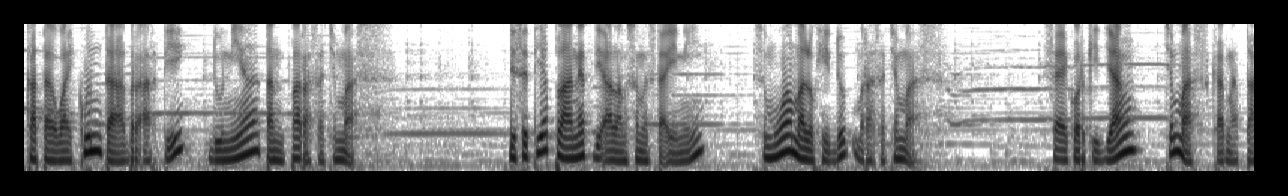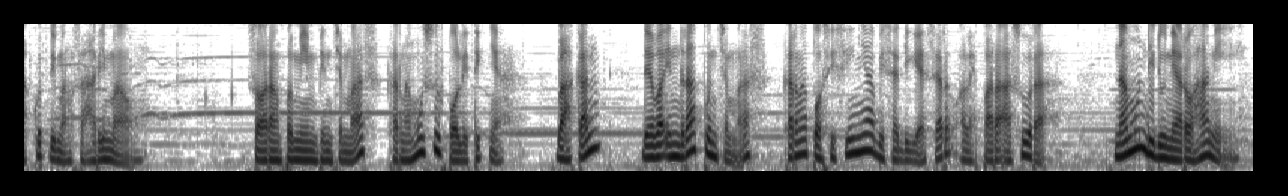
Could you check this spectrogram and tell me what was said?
Kata Vaikunta berarti dunia tanpa rasa cemas. Di setiap planet di alam semesta ini, semua makhluk hidup merasa cemas. Seekor kijang cemas karena takut dimangsa harimau. Seorang pemimpin cemas karena musuh politiknya. Bahkan, Dewa Indra pun cemas karena posisinya bisa digeser oleh para asura. Namun di dunia rohani,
